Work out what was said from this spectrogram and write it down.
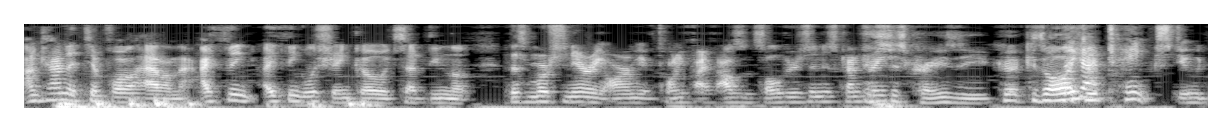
I'm kind of tinfoil hat on that. I think I think Lashenko accepting the this mercenary army of twenty five thousand soldiers in his country. it's just crazy because all they I got keep. tanks, dude,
